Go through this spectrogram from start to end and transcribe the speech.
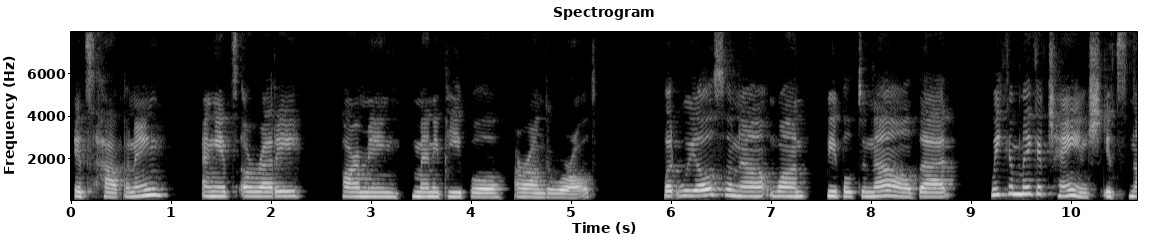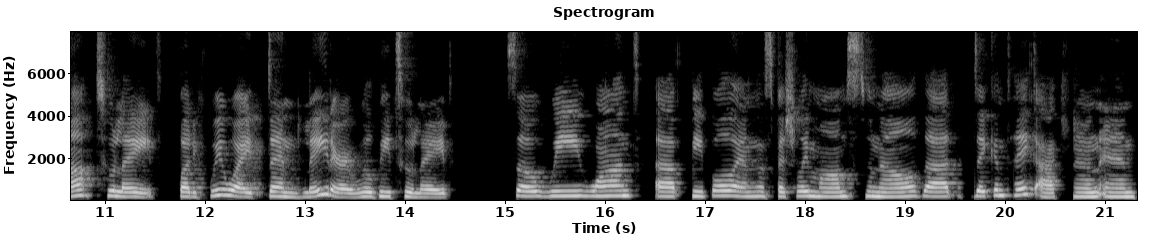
it's happening, and it's already harming many people around the world. But we also know, want people to know that we can make a change. It's not too late. But if we wait, then later will be too late. So we want uh, people and especially moms to know that they can take action and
